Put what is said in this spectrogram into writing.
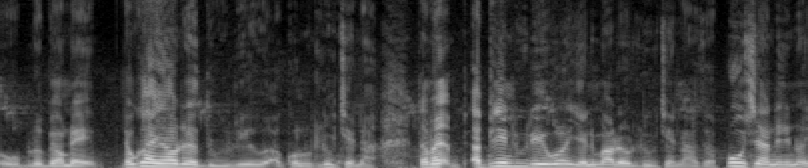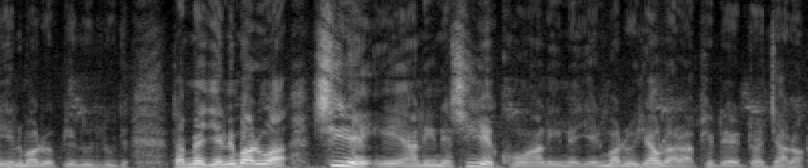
ဟိုဘယ်လိုပြောမလဲဒုက္ခရောက်တဲ့သူတွေကိုအကုန်လုံးလှူချင်တာဒါပေမဲ့အပြင်လူတွေကိုရေမတို့လှူချင်တာဆိုပိုရှန်နေတော့ရေမတို့အပြင်လူလှူတယ်ဒါပေမဲ့ရေမတို့ကရှိတဲ့အင်အားလေးနဲ့ရှိတဲ့ခွန်အားလေးနဲ့ရေမတို့ရောက်လာတာဖြစ်တဲ့အတွက်ကြတော့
